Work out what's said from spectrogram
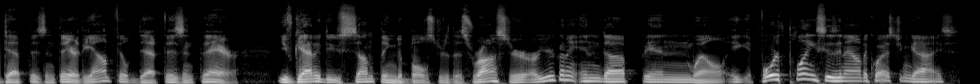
depth isn't there, the outfield depth isn't there. You've got to do something to bolster this roster, or you're going to end up in well, fourth place isn't out of the question, guys.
